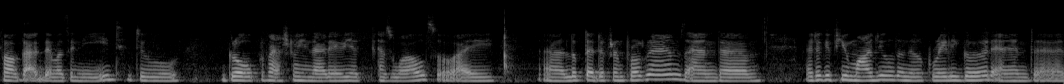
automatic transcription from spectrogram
felt that there was a need to grow professionally in that area as well. So I uh, looked at different programs and um, I took a few modules and they looked really good and uh,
